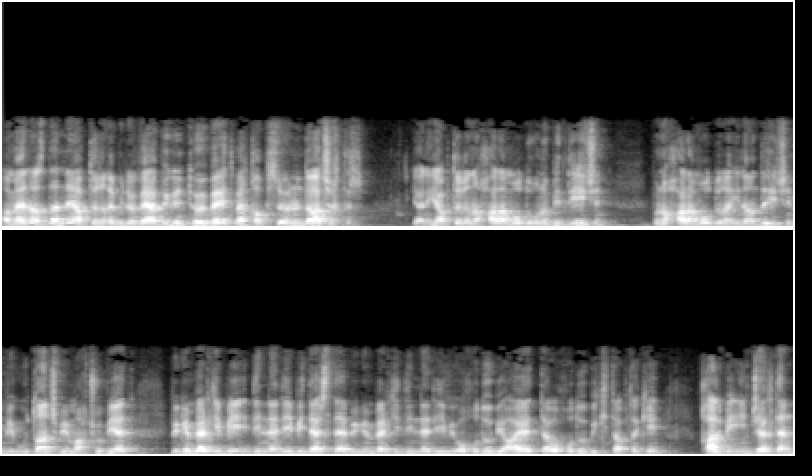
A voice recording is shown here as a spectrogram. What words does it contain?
Ama en azından ne yaptığını biliyor. Veya bir gün tövbe etme kapısı önünde açıktır. Yani yaptığının haram olduğunu bildiği için, buna haram olduğuna inandığı için bir utanç, bir mahcubiyet, bir gün belki bir dinlediği bir derste, bir gün belki dinlediği bir okuduğu bir ayette, okuduğu bir kitaptaki kalbi incelten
